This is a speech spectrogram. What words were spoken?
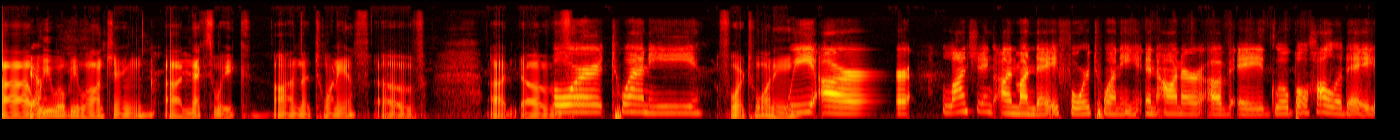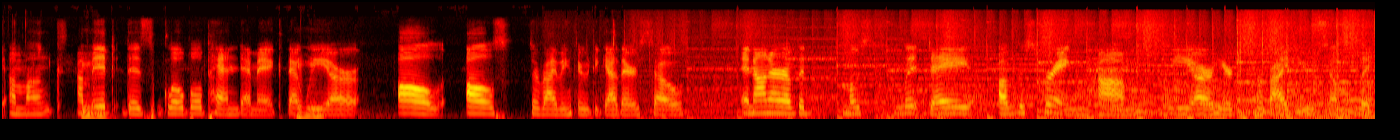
Uh, Yeah. We will be launching uh, next week on the twentieth of uh, of 420. 420. We are launching on Monday, 420, in honor of a global holiday amongst amid this global pandemic that we are all all surviving through together. So, in honor of the most lit day of the spring, um, we are here to provide you some lit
